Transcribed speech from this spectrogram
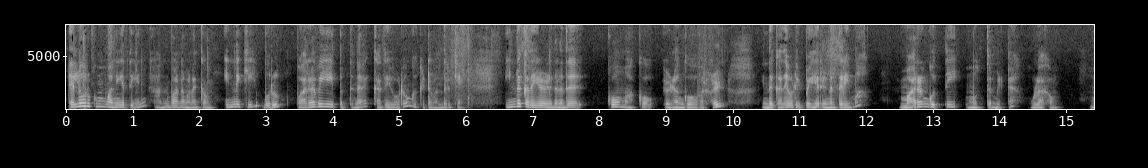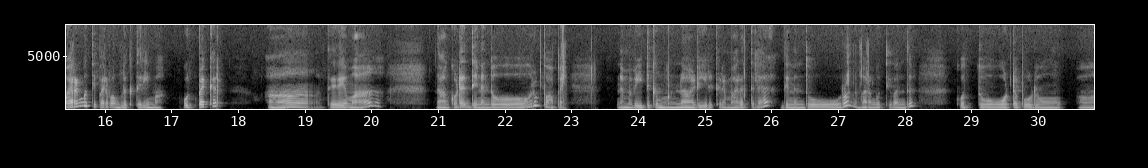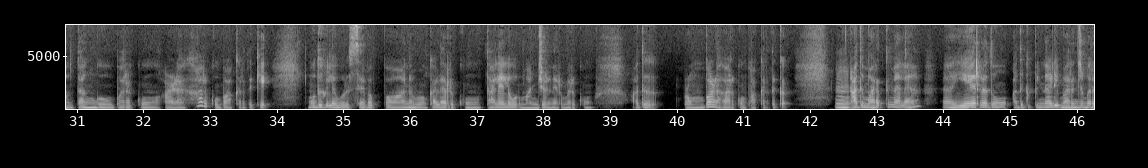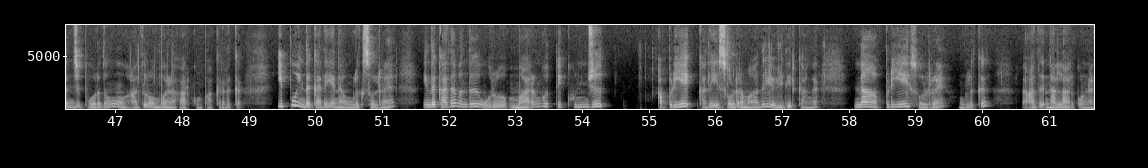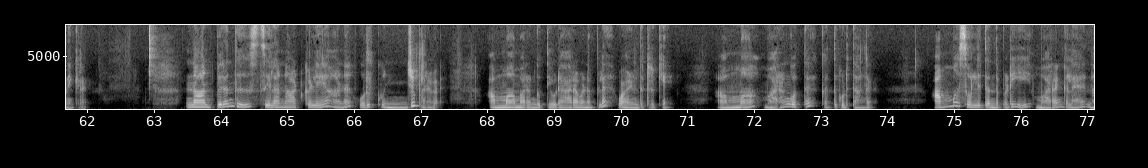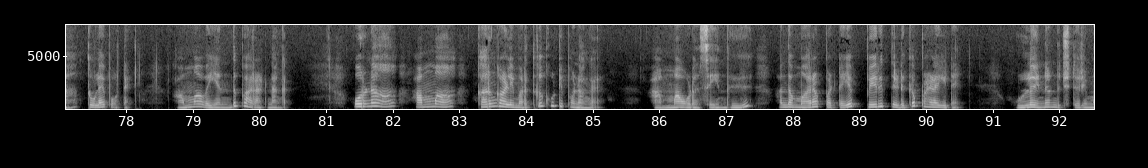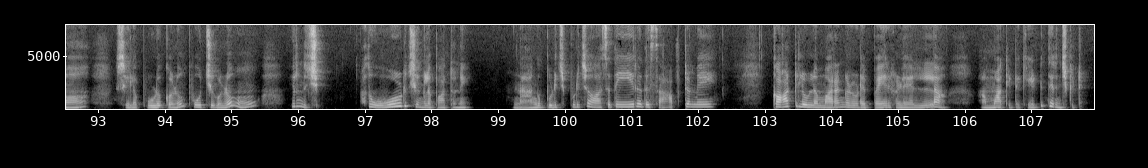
எல்லோருக்கும் வணிகத்தின் அன்பான வணக்கம். இன்னைக்கு ஒரு பறவையை பற்றின கதையோடு உங்ககிட்ட வந்திருக்கேன். இந்த கதையை எழுதினது கோமாக்கோ இளங்கோ அவர்கள். இந்த கதையோடைய பெயர் என்ன தெரியுமா? மரங்கொத்தி முத்தமிட்ட உலகம். மரங்குத்தி பறவை உங்களுக்கு தெரியுமா? உட்பெக்கர்? ஆ தெரியுமா? நான் கூட தினந்தோறும் பார்ப்பேன். நம்ம வீட்டுக்கு முன்னாடி இருக்கிற மரத்தில் தினந்தோறும் அந்த மரங்கொத்தி வந்து கொத்தும் ஓட்டை போடும் தங்கும் பறக்கும் அழகாக இருக்கும் பார்க்குறதுக்கே முதுகில் ஒரு சிவப்பான கலர் இருக்கும். தலையில் ஒரு மஞ்சள் நிறம் இருக்கும். அது ரொம்ப அழகாக இருக்கும் பார்க்குறதுக்கு அது மரத்து மேலே ஏறுறதும் அதுக்கு பின்னாடி மறைஞ்சு மறைஞ்சு போகிறதும் அது ரொம்ப அழகாக இருக்கும் பார்க்குறதுக்கு இப்போ இந்த கதையை நான் உங்களுக்கு சொல்கிறேன் இந்த கதை வந்து ஒரு மரங்கொத்தி குஞ்சு அப்படியே கதையை சொல்கிற மாதிரி எழுதியிருக்காங்க. நான் அப்படியே சொல்கிறேன் உங்களுக்கு. அது நல்லா இருக்கும்னு நினைக்கிறேன். நான் பிறந்து சில நாட்களே ஆன ஒரு குஞ்சு பறவை. அம்மா மரங்கொத்தியோட அரவணைப்பில் வாழ்ந்துட்டுருக்கேன். அம்மா மரங்கொத்தை கற்றுக் கொடுத்தாங்க. அம்மா சொல்லி தந்தபடி மரங்களை நான் துளை போட்டேன். அம்மா வியந்து பாராட்டினாங்க. ஒரு நாள் அம்மா கருங்காலி மரத்துக்கு கூட்டி போனாங்க. அம்மாவோட சேர்ந்து அந்த மரப்பட்டையை பிரித்தெடுக்க பழகிட்டேன். உள்ளே என்ன இருந்துச்சு தெரியுமா? சில புழுக்களும் பூச்சிகளும் இருந்துச்சு. அது ஓடிச்சு எங்களை பார்த்தோன்னே. நாங்கள் பிடிச்சி பிடிச்சி ஆசை தீர அதை சாப்பிட்டோமே. காட்டில் உள்ள மரங்களோட பெயர்களை எல்லாம் அம்மா கிட்ட கேட்டு தெரிஞ்சுக்கிட்டேன்.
